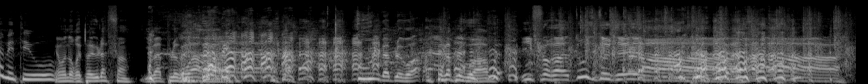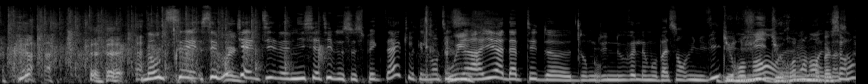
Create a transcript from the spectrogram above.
la météo. Et on n'aurait pas eu la fin. Il va pleuvoir. Où il va pleuvoir Il va pleuvoir. Il fera 12 degrés à... Donc, c'est vous qui avez l'initiative de ce spectacle, Clémentine Oui. Serlier, adapté de- donc d'une nouvelle de Maupassant, Une vie, du D'une roman, vie, du euh, roman de Maupassant.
